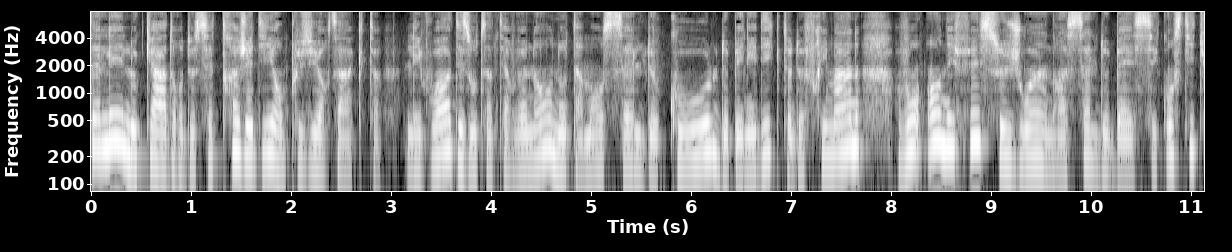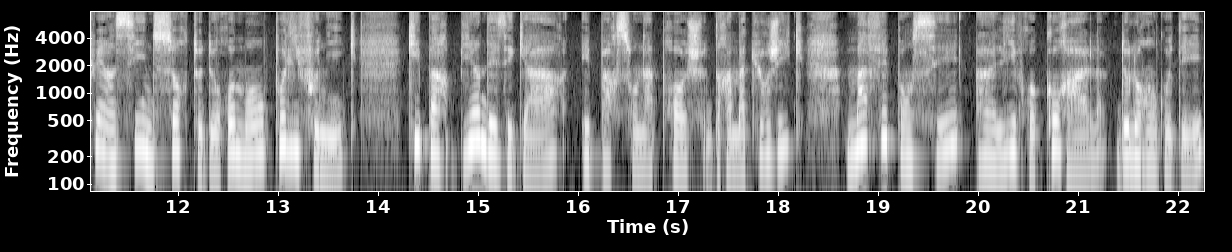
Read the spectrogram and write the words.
Tel le cadre de cette tragédie en plusieurs actes. Les voix des autres intervenants, notamment celles de Cole, de Bénédicte, de Freeman, vont en effet se joindre à celles de Bess et constituer ainsi une sorte de roman polyphonique qui, par bien des égards et par son approche dramaturgique, m'a fait penser à un livre choral de Laurent Godet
